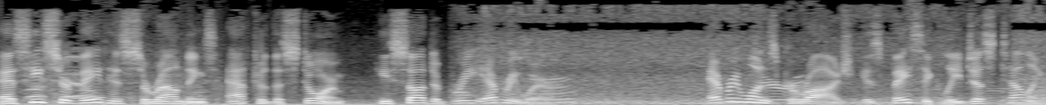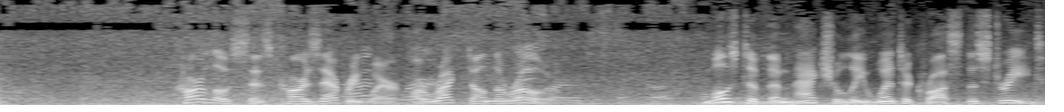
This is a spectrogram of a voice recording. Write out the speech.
As he surveyed his surroundings after the storm, he saw debris everywhere, Everyone's garage is basically just telling. Carlos says cars everywhere are wrecked on the road. Most of them actually went across the street.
